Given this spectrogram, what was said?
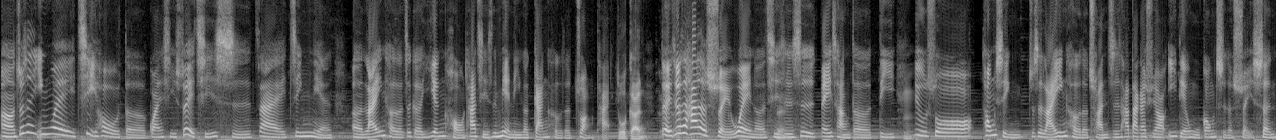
嗯，就是因为气候的关系，所以其实在今年，呃，莱茵河的这个咽喉，它其实是面临一个干涸的状态。多干？对，就是它的水位呢，其实是非常的低。例如说，通行就是莱茵河的船只，它大概需要一点五公尺的水深，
